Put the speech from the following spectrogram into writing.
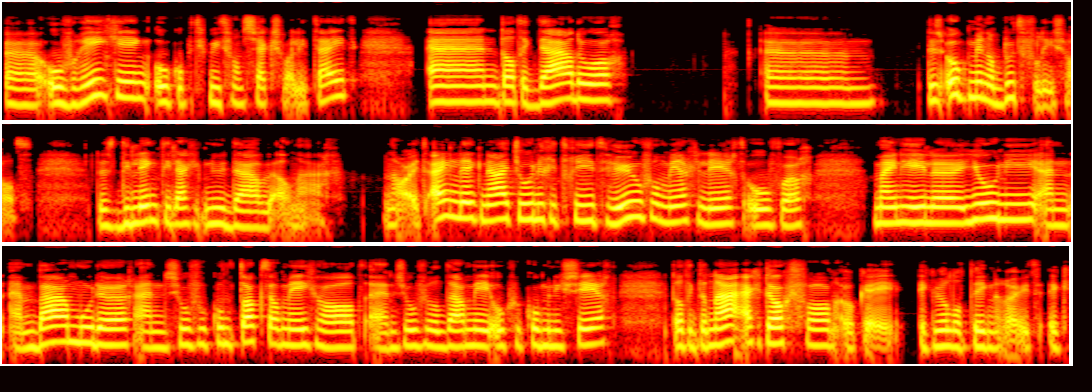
uh, overheen ging, ook op het gebied van seksualiteit. En dat ik daardoor uh, dus ook minder bloedverlies had. Dus die link die leg ik nu daar wel naar. Nou, uiteindelijk na het Joni Retreat heel veel meer geleerd over mijn hele Joni en, en baarmoeder en zoveel contact daarmee gehad en zoveel daarmee ook gecommuniceerd, dat ik daarna echt dacht van oké, ik wil dat ding eruit. Ik,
